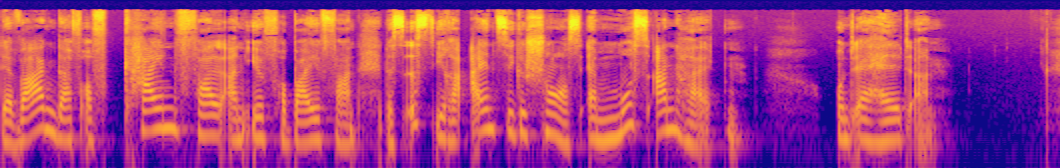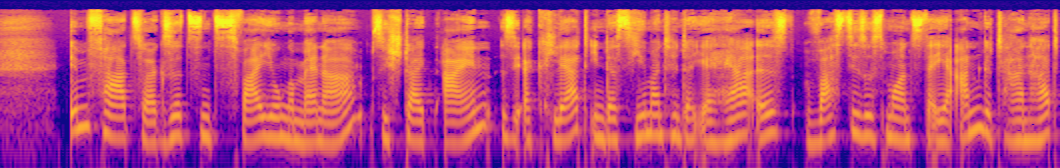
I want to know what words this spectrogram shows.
Der Wagen darf auf keinen Fall an ihr vorbeifahren. Das ist ihre einzige Chance. Er muss anhalten. Und er hält an. Im Fahrzeug sitzen zwei junge Männer. Sie steigt ein, sie erklärt ihnen, dass jemand hinter ihr her ist, was dieses Monster ihr angetan hat,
